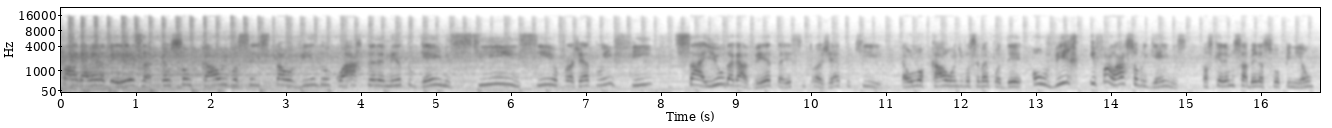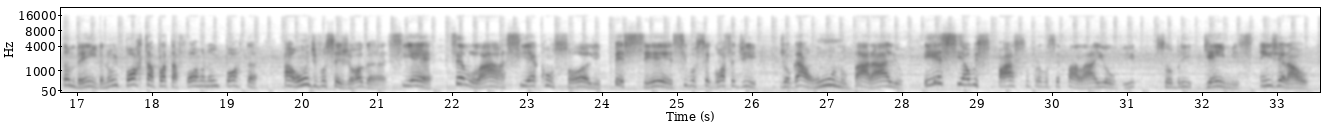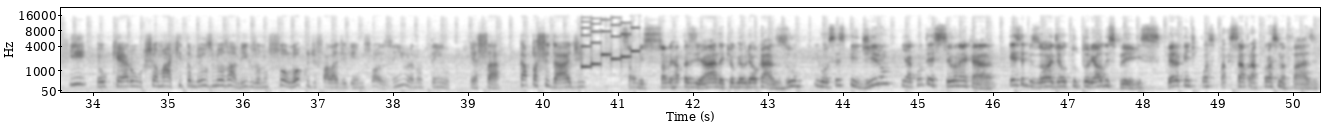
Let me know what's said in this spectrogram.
Fala galera, beleza? Eu sou o Cal e você está ouvindo o Quarto Elemento Games. Sim, sim, o projeto enfim saiu da gaveta. Esse projeto que é o local onde você vai poder ouvir e falar sobre games. Nós queremos saber a sua opinião também. Não importa a plataforma, não importa aonde você joga, se é celular, se é console, PC, se você gosta de jogar Uno, baralho. Esse é o espaço para você falar e ouvir sobre games em geral. E eu quero chamar aqui também os meus amigos. Eu não sou louco de falar de games sozinho, eu não tenho essa capacidade. Salve, salve rapaziada, aqui é o Gabriel Cazu e vocês pediram e aconteceu, né, cara? Esse episódio é o tutorial do spray. Espero que a gente possa passar para a próxima fase.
